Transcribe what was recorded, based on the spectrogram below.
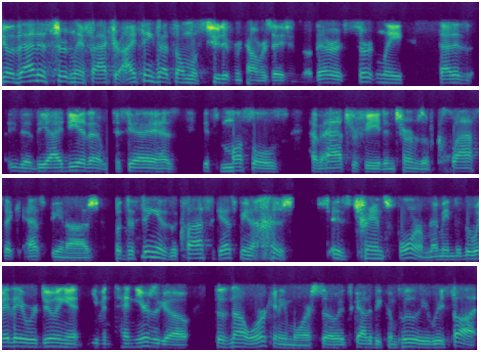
know, that is certainly a factor. I think that's almost two different conversations, though. There is certainly that is the, the idea that the CIA has its muscles have atrophied in terms of classic espionage. But the thing is, the classic espionage is transformed. I mean, the way they were doing it even 10 years ago does not work anymore. So it's got to be completely rethought.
